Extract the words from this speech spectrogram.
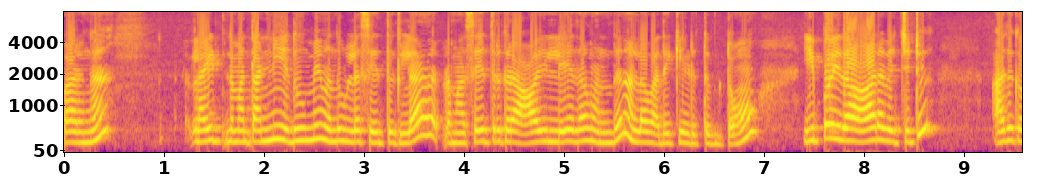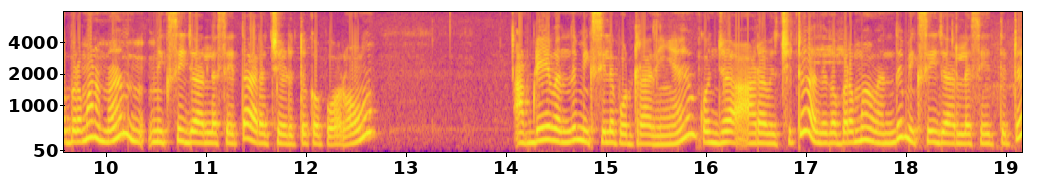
பாருங்கள் லைட் நம்ம தண்ணி எதுவுமே வந்து உள்ளே சேர்த்துக்கல. நம்ம சேர்த்துருக்கிற ஆயிலே தான் வந்து நல்லா வதக்கி எடுத்துக்கிட்டோம். இப்போ இதை ஆற வச்சுட்டு அதுக்கப்புறமா நம்ம மிக்ஸி ஜாரில் சேர்த்து அரைச்சி எடுத்துக்க போகிறோம் அப்படியே வந்து மிக்சியில் போட்டுறாதீங்க. கொஞ்சம் ஆற வச்சுட்டு அதுக்கப்புறமா வந்து மிக்ஸி ஜாரில் சேர்த்துட்டு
